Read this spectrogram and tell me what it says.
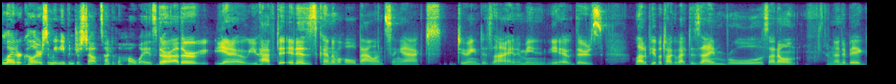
lighter colors. I mean, even just outside of the hallways. there but- are other, you know, you have to, it is kind of a whole balancing act doing design. I mean, you know, there's a lot of people talk about design rules. I don't, I'm not a big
